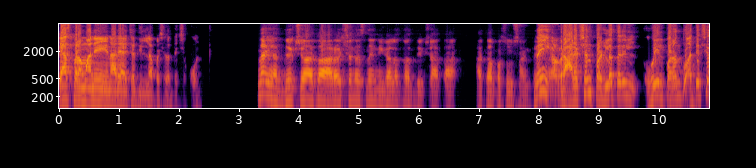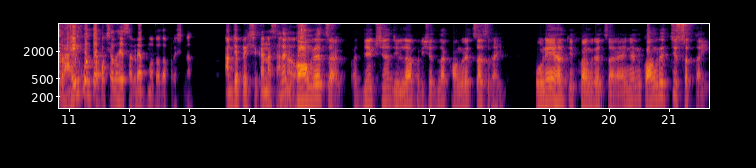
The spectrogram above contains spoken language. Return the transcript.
त्याचप्रमाणे येणाऱ्या याच्या जिल्हा परिषद अध्यक्ष कोण? नाही अध्यक्ष आता आरक्षणच नाही निघाला तर अध्यक्ष आता आतापासून सांगता नाही. आरक्षण पडलं तरी होईल परंतु अध्यक्ष राहील कोणत्या पक्षाचा हे सगळ्यात महत्त्वाचा प्रश्न. आमच्या प्रेक्षकांना सांगा. काँग्रेसचा अध्यक्ष जिल्हा परिषदला काँग्रेसचाच राहील. कोण्याही हलतीत काँग्रेसचा राहील आणि काँग्रेसचीच सत्ता येईल.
